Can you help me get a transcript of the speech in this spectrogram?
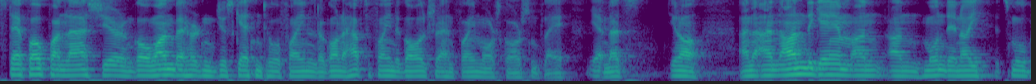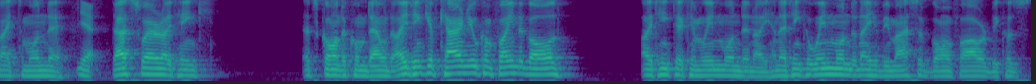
step up on last year and go one better than just getting to a final. They're going to have to find a goal try and find more scores and play. Yeah. and that's you know. And, and on the game on, on Monday night, it's moved back to Monday. Yeah. That's where I think it's going to come down to. I think if Carnew can find a goal, I think they can win Monday night. And I think a win Monday night would be massive going forward because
